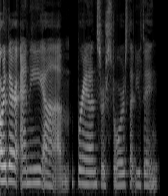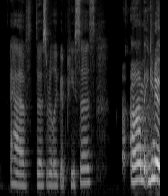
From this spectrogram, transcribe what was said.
Are there any um, brands or stores that you think have those really good pieces? Um, you know,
